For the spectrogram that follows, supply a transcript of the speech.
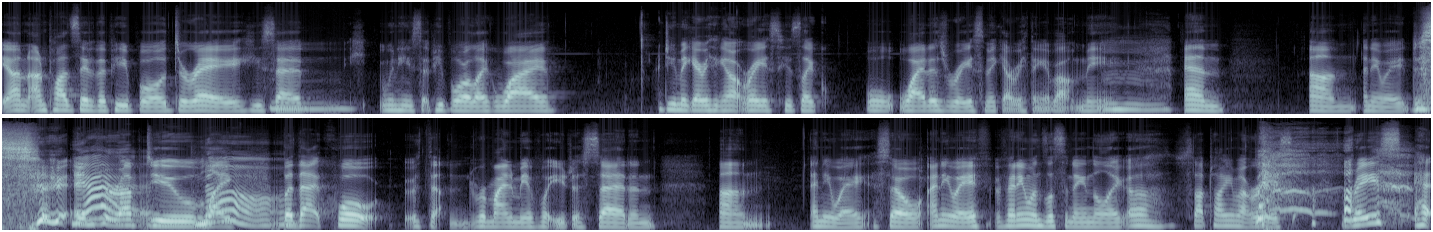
on, on Pod Save the People, DeRay, he said Mm. he- when he said people are like, why do you make everything about race? He's like, well, why does race make everything about me? Mm-hmm. And um, anyway, just to interrupt you, no. like, but that quote th- reminded me of what you just said, and um, anyway, so anyway, if, if anyone's listening, they're like, oh, stop talking about race. race ha-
